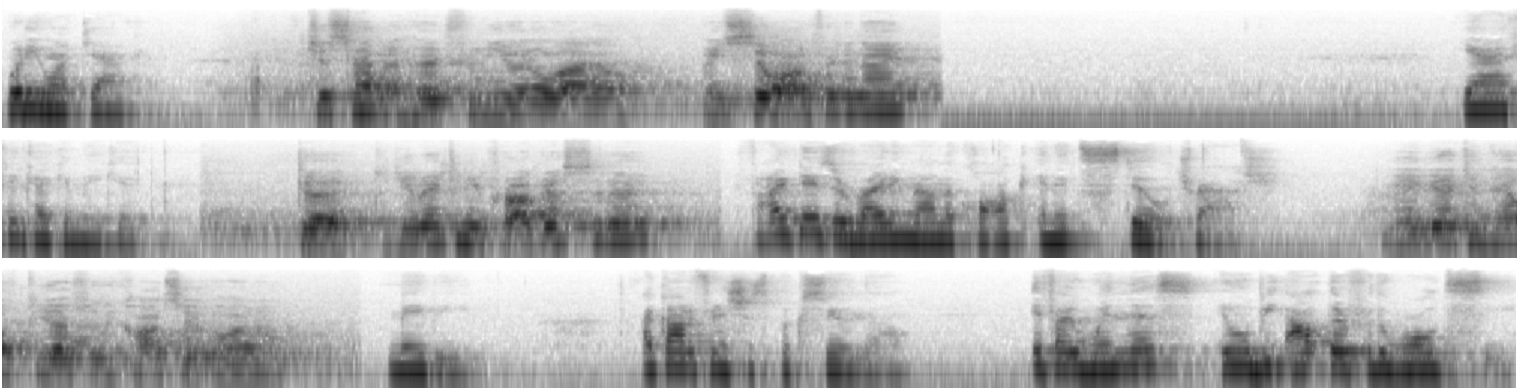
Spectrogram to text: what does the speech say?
What do you want, Jack? Just haven't heard from you in a while. Are you still on for tonight? Yeah, I think I can make it. Good. Did you make any progress today? Five days of writing round the clock, and it's still trash. Maybe I can help you after the concert, Lana. Maybe. I gotta finish this book soon, though. If I win this, it will be out there for the world to see.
